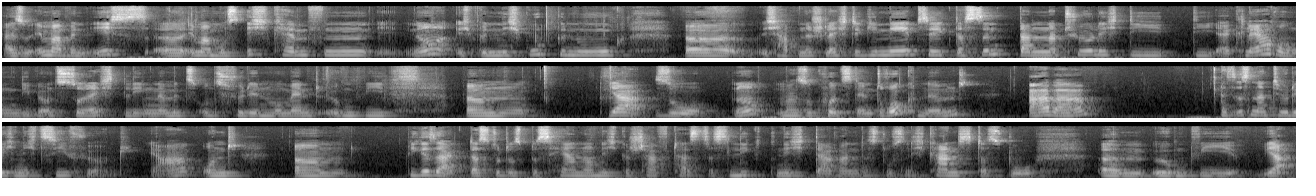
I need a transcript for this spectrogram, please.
also immer bin ich's, äh, immer muss ich kämpfen, ne? ich bin nicht gut genug, äh, ich habe eine schlechte Genetik. Das sind dann natürlich die, die Erklärungen, die wir uns zurechtlegen, damit es uns für den Moment irgendwie, ähm, ja, so, ne, mal so kurz den Druck nimmt. Aber es ist natürlich nicht zielführend, ja, und ähm, wie gesagt, dass du das bisher noch nicht geschafft hast, das liegt nicht daran, dass du es nicht kannst, dass du ähm, irgendwie, ja,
